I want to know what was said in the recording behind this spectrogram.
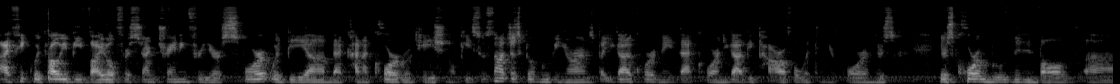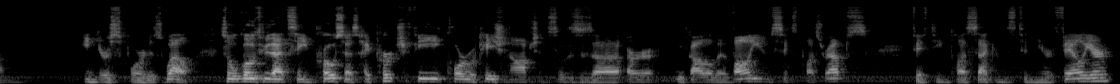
I think would probably be vital for strength training for your sport would be um, that kind of core rotational piece. So it's not just about moving your arms, but you got to coordinate that core and you got to be powerful within your core. And there's there's core movement involved um, in your sport as well. So we'll go through that same process: hypertrophy, core rotation options. So this is a, our we've got a little bit of volume, six plus reps, 15 plus seconds to near failure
